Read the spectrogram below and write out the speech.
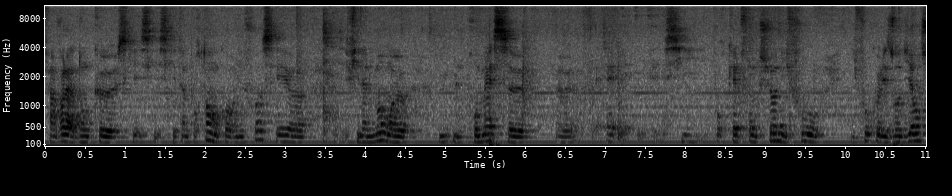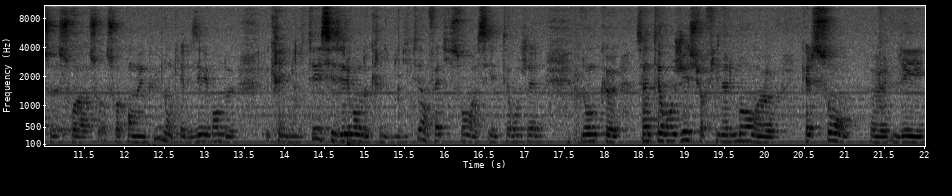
enfin voilà, donc ce qui, est, ce, qui est, important encore une fois, c'est finalement une promesse. si pour qu'elle fonctionne, il faut il faut que les audiences soient, soient, convaincues. Donc il y a des éléments de, crédibilité. Et ces éléments de crédibilité, en fait, ils sont assez hétérogènes. Donc s'interroger sur finalement quelles sont les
